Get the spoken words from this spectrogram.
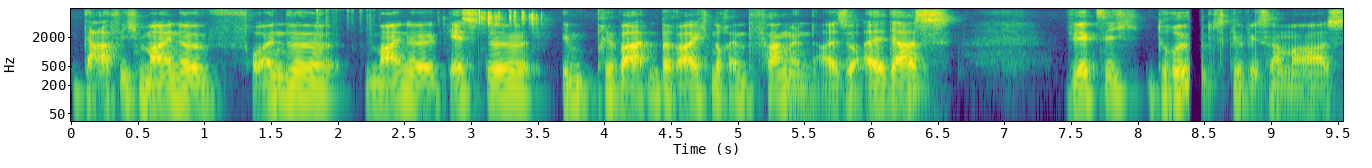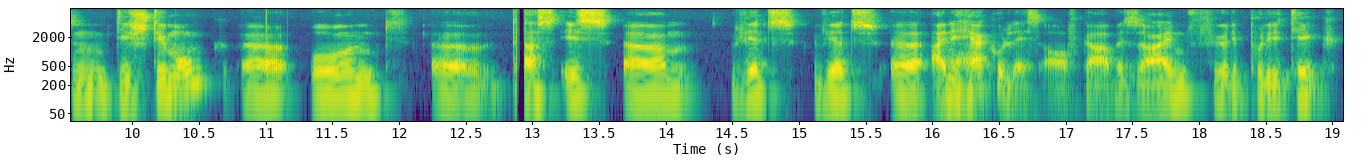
darf ich meine Freunde, meine Gäste im privaten Bereich noch empfangen. Also all das wirkt sich, drückt gewissermaßen die Stimmung äh, und äh, das ist, ähm, wird, wird äh, eine Herkulesaufgabe sein für die Politik,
